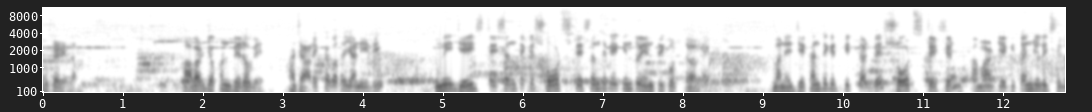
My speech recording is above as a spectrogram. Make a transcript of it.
ঢুকে গেলাম। আবার যখন বেরোবে আচ্ছা আরেকটা কথা জানিয়ে দিই। তুমি যেই স্টেশন থেকে শর্ট স্টেশন থেকে কিন্তু এন্ট্রি করতে হবে। মানে যেখান থেকে টিকিট কাটবে শর্ট স্টেশন আমার যে গীতাঞ্জলি ছিল,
